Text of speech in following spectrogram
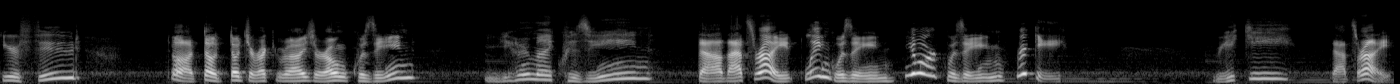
Your food? Uh, don't, don't you recognize your own cuisine? You're my cuisine? Uh, that's right, Ling cuisine. Your cuisine, Ricky. Ricky? That's right.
